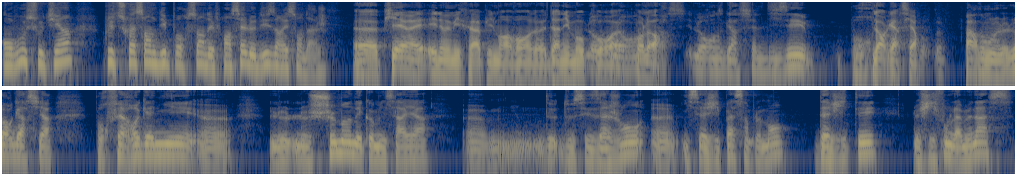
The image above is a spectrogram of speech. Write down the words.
on vous soutient. Plus de 70% des Français le disent dans les sondages. Euh, Pierre et Noémie, très rapidement, avant le dernier mot pour, euh, pour Laure. Laurence Garcia le disait. Pour, Laure Garcia. pardon, Laure Garcia. Pour faire regagner euh, le, chemin des commissariats de, de, ces agents, il ne s'agit pas simplement d'agiter le chiffon de la menace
